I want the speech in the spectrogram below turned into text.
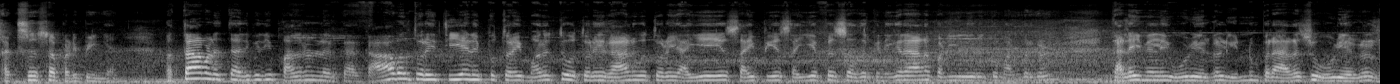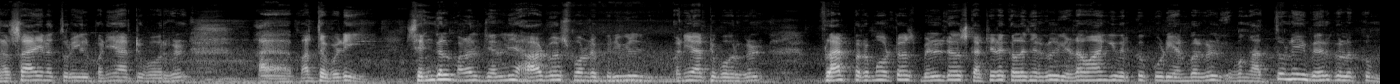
சக்ஸஸாக படிப்பீங்க. பத்தாம் இடத்து அதிபதி பதினொன்றில் இருக்கார். காவல்துறை தீயணைப்புத்துறை மருத்துவத்துறை இராணுவத்துறை ஐஏஎஸ் ஐபிஎஸ் ஐஎஃப்எஸ் அதற்கு நிகரான பணியில் இருக்கும் அன்பர்கள் கலைநிலை ஊழியர்கள் இன்னும் பிற அரசு ஊழியர்கள் ரசாயனத்துறையில் பணியாற்றுபவர்கள் மற்றபடி செங்கல் மணல் ஜல்லி ஹார்ட்வேர்ஸ் போன்ற பிரிவில் பணியாற்றுபவர்கள் ஃப்ளாட் ப்ரமோட்டர்ஸ் பில்டர்ஸ் கட்டிடக் கலைஞர்கள் இடம் வாங்கி விற்கக்கூடிய அன்பர்கள் இவங்க அத்துணை பேர்களுக்கும்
